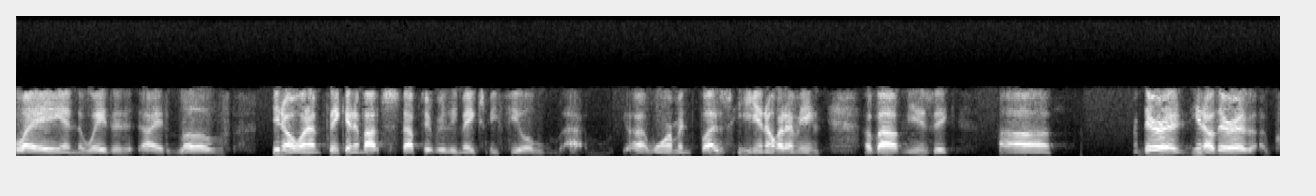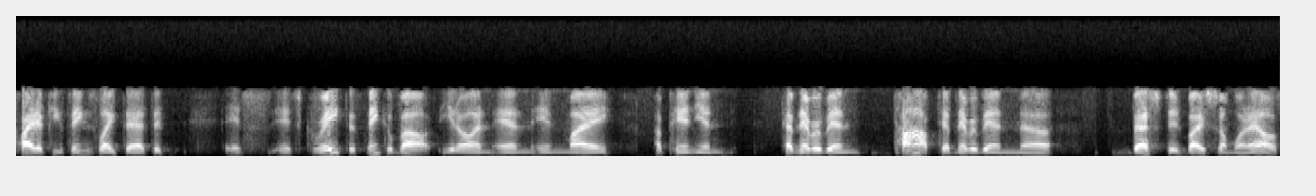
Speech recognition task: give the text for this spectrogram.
play and the way that I love. You know, when I'm thinking about stuff that really makes me feel uh, uh, warm and fuzzy. You know what I mean about music. Uh, there are you know there are quite a few things like that that it's it's great to think about. You know, and and in my opinion have never been topped, have never been uh, bested by someone else.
